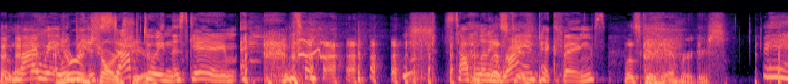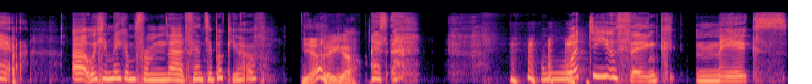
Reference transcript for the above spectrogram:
Well, my way You're would be to stop here. doing this game. stop letting Let's Ryan get- pick things. Let's get hamburgers. Yeah. Uh, we can make them from that fancy book you have. Yeah. There you go. what do you think makes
